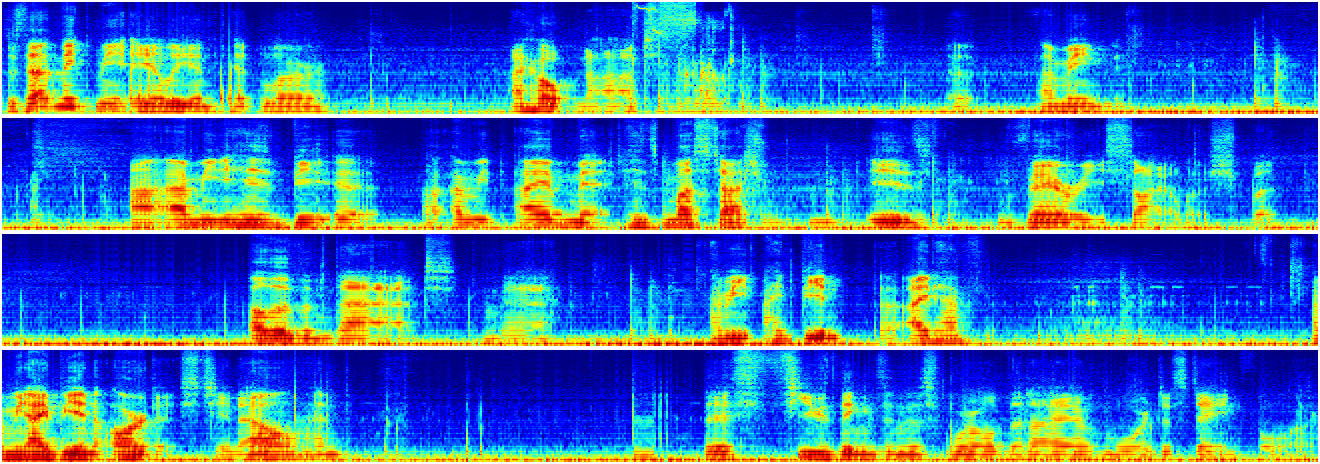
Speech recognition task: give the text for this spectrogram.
Does that make me alien Hitler? I hope not. Uh, I mean, I, I mean his be uh, I mean I admit his mustache is very stylish, but other than that, nah. I mean I'd be I'd have I mean I'd be an artist, you know, and there's few things in this world that I have more disdain for.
